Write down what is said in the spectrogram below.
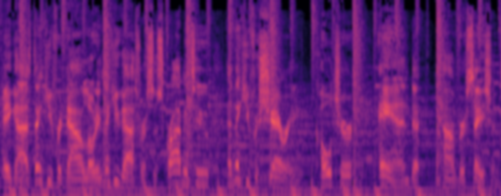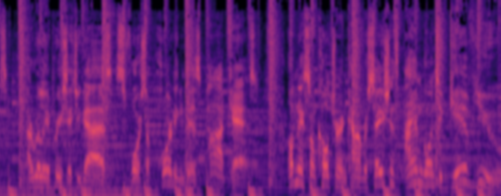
Hey guys, thank you for downloading. Thank you guys for subscribing to, and thank you for sharing culture and conversations. I really appreciate you guys for supporting this podcast. Up next on Culture and Conversations, I am going to give you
